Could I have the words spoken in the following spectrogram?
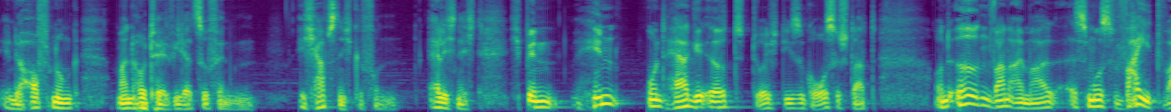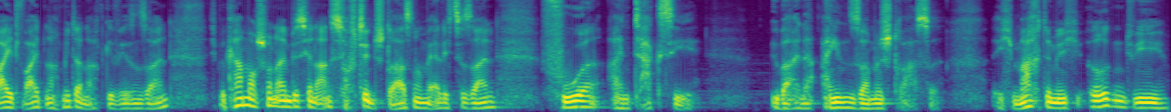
in der Hoffnung, mein Hotel wiederzufinden. Ich hab's nicht gefunden. Ehrlich nicht. Ich bin hin und her geirrt durch diese große Stadt und irgendwann einmal, es muss weit, weit, weit nach Mitternacht gewesen sein, ich bekam auch schon ein bisschen Angst auf den Straßen, um ehrlich zu sein, fuhr ein Taxi über eine einsame Straße. Ich machte mich irgendwie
